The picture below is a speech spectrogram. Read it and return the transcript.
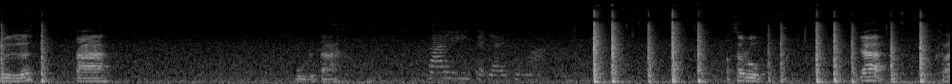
หรือตาปูหรือตา ตาลีกับยายคุณมาสรุปญาติใคร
